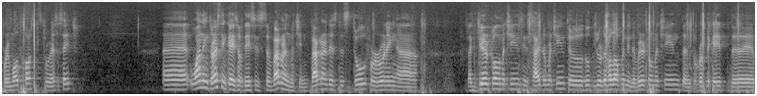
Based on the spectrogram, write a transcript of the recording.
remote hosts through SSH. Uh, one interesting case of this is the Vagrant machine. Vagrant is this tool for running uh, like virtual machines inside the machine to do your development in the virtual machine and to replicate the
